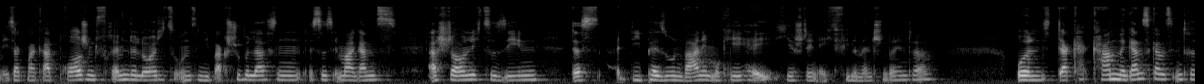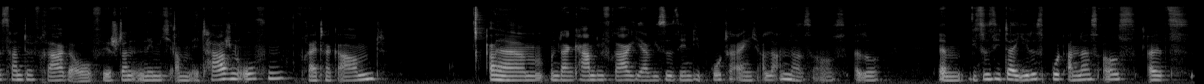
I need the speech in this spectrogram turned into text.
ich sag mal, gerade branchenfremde Leute zu uns in die Backstube lassen, ist es immer ganz erstaunlich zu sehen, dass die Personen wahrnehmen, okay, hey, hier stehen echt viele Menschen dahinter. Und da kam eine ganz, ganz interessante Frage auf. Wir standen nämlich am Etagenofen, Freitagabend, ähm, und dann kam die Frage, ja, wieso sehen die Brote eigentlich alle anders aus? Also, ähm, wieso sieht da jedes Brot anders aus als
